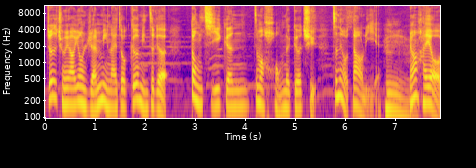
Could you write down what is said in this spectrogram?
就是琼瑶用人名来做歌名，这个动机跟这么红的歌曲，真的有道理耶。嗯，然后还有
